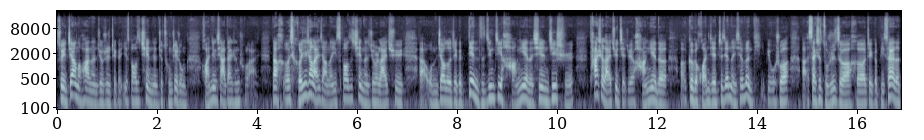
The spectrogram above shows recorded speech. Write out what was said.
所以这样的话呢，就是这个 eSports Chain 呢，就从这种环境下诞生出来。那核核心上来讲呢，eSports Chain 呢，就是来去啊、我们叫做这个电子竞技行业的信任基石，它是来去解决行业的呃各个环节之间的一些问题，比如说啊、赛事组织者和这个比赛的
